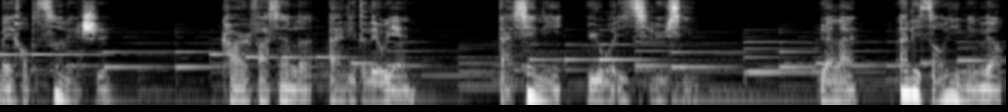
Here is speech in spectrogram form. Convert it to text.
美好的侧脸时，卡尔发现了艾丽的留言：“感谢你与我一起旅行。”原来，艾丽早已明了，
